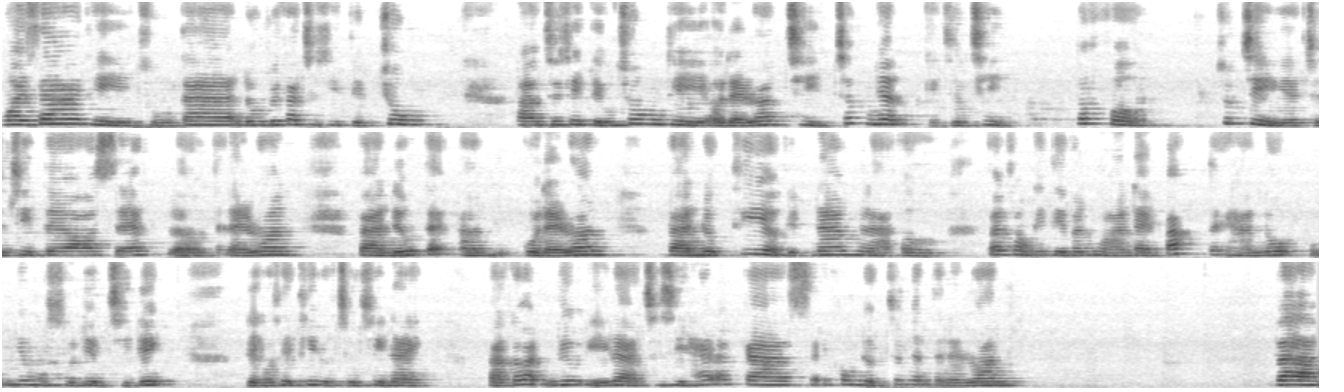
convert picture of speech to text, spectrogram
Ngoài ra thì chúng ta đối với các chứng chỉ tiếng Trung, ờ, à, chứng chỉ tiếng Trung thì ở Đài Loan chỉ chấp nhận cái chứng chỉ TOEFL chứng chỉ chứng chỉ TOCF tại Đài Loan và nếu tại à, của Đài Loan và được thi ở Việt Nam là ở Văn phòng Kinh tế Văn hóa Đài Bắc tại Hà Nội cũng như một số điểm chỉ định để có thể thi được chứng chỉ này. Và các bạn lưu ý là chứng chỉ HSK sẽ không được chấp nhận tại Đài Loan. Và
